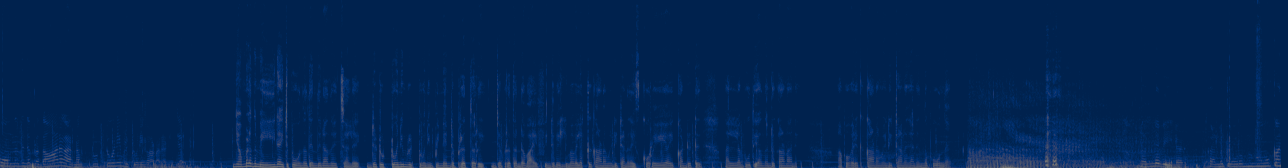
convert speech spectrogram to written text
പോകുന്നതിന്റെ പ്രധാന കാരണം ടുട്ടൂനെയും റിട്ടൂനെയും കാണാനാണ്. എന്റെ നമ്മളിന്ന് മെയിനായിട്ട് പോകുന്നത് എന്തിനാന്ന് വെച്ചാൽ എന്റെ ടുട്ടൂനെയും റിട്ടൂനെയും പിന്നെ എന്റെ ബ്രദർ എന്റെ ബ്രദറിന്റെ വൈഫ് എന്റെ വല്യമ്മ വിലക്ക് കാണാൻ വേണ്ടിയിട്ടാണ്. ഗൈസ് കുറേ ആയി കണ്ടിട്ട് നല്ല പൂതിയാവുന്നുണ്ട് കാണാൻ അപ്പോൾ അവരൊക്കെ കാണാൻ വേണ്ടിയിട്ടാണ് ഞാൻ ഇന്ന് പോകുന്നത് നല്ല വെയിലാണ്. കണ്ണ് തുറന്ന് നോക്കാൻ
